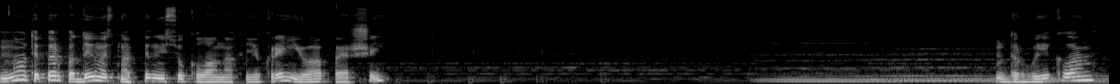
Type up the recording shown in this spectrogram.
Ну а тепер подивимось на активність у кланах. Ukraine UA перший. Другий клан.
